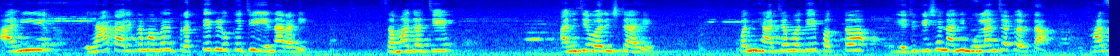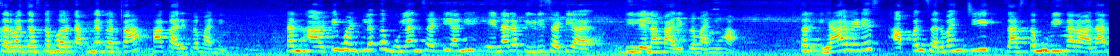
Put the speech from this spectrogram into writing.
आणि ह्या कार्यक्रमामध्ये प्रत्येक लोक जे येणार आहे समाजाचे आणि जे वरिष्ठ आहे पण ह्याच्यामध्ये फक्त एज्युकेशन आणि मुलांच्या करता हा सर्वात जास्त भर टाकण्याकरता हा कार्यक्रम आहे. कारण आर टी म्हटलं तर मुलांसाठी आणि येणाऱ्या पिढीसाठी दिलेला कार्यक्रम आहे हा. तर ह्या वेळेस आपण सर्वांची जास्त भूमिका राहणार.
